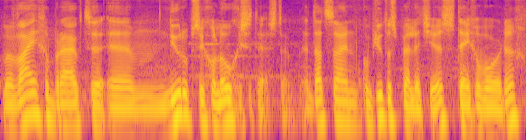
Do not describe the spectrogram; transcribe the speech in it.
Maar wij gebruikten ehm, neuropsychologische testen. En dat zijn computerspelletjes tegenwoordig.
